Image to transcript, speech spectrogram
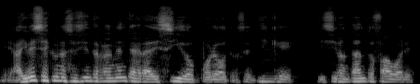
eh, hay veces que uno se siente realmente agradecido por otros, sentís Mm. que te hicieron tantos favores.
